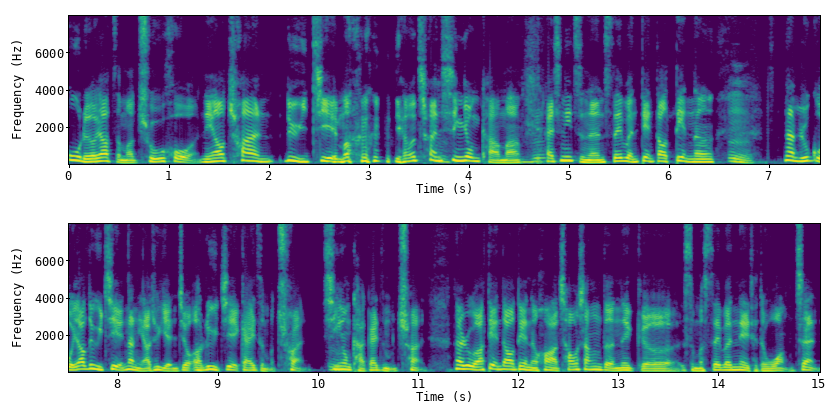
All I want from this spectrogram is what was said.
物流要怎么出货？你要串绿界吗？你要串信用卡吗？嗯、还是你只能 seven 店到店呢？嗯，那如果要绿界，那你要去研究哦，绿界该怎么串，信用卡该怎么串？嗯、那如果要店到店的话，超商的那个什么 seven net 的网站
